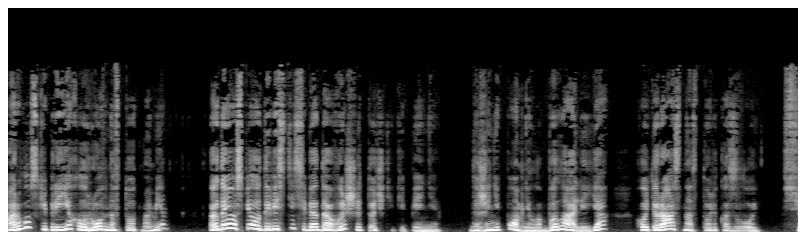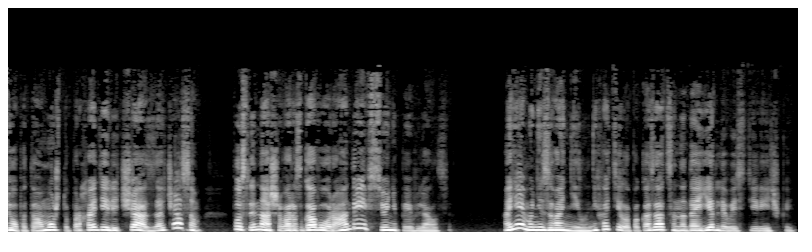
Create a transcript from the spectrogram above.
Орловский приехал ровно в тот момент, когда я успела довести себя до высшей точки кипения. Даже не помнила, была ли я хоть раз настолько злой. Все потому, что проходили час за часом после нашего разговора, а Андрей все не появлялся. А я ему не звонила, не хотела показаться надоедливой истеричкой.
